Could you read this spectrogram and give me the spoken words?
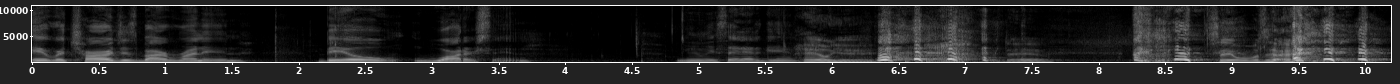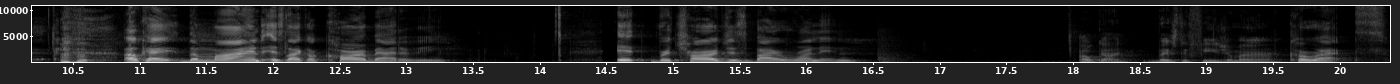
It recharges by running. Bill Watterson. You want me to say that again? Hell yeah. what the hell? Say it one more time. Okay, the mind is like a car battery. It recharges by running. Okay. Basically, feed your mind. Correct.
